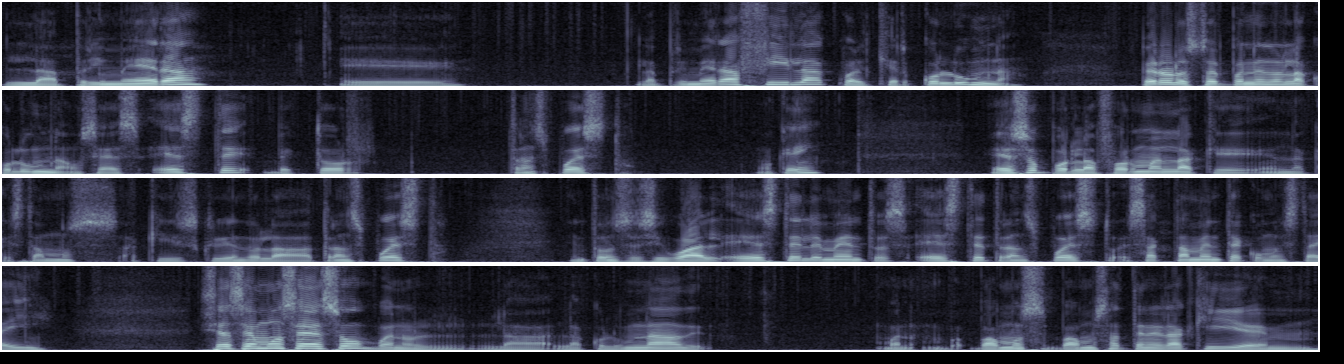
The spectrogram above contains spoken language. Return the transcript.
la primera, eh, la primera fila, cualquier columna. Pero lo estoy poniendo en la columna, o sea, es este vector transpuesto. Eso por la forma en la que, en la que estamos aquí escribiendo la A transpuesta. Entonces igual, este elemento es este transpuesto, exactamente como está ahí. Si hacemos eso, bueno, la columna bueno, vamos, vamos a tener aquí em,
